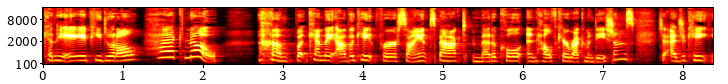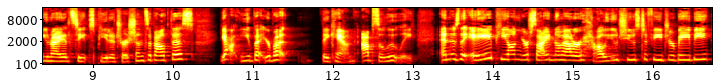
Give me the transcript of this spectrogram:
Can the AAP do it all? Heck no. Um, but can they advocate for science backed medical and healthcare recommendations to educate United States pediatricians about this? Yeah, you bet your butt they can. Absolutely. And is the AAP on your side no matter how you choose to feed your baby?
